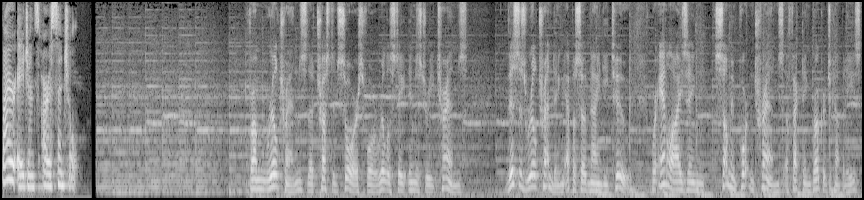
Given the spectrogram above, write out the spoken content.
Buyer agents are essential. From Real Trends, the trusted source for real estate industry trends, this is Real Trending, episode 92. We're analyzing some important trends affecting brokerage companies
